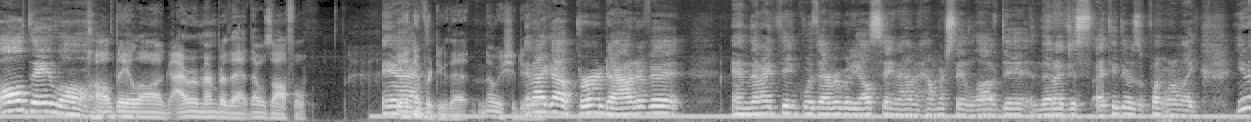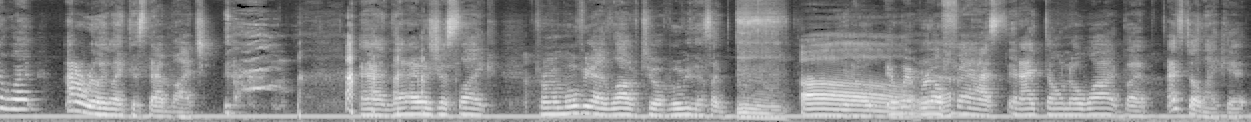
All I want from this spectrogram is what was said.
all day long," All day long. I remember that. That was awful. and yeah, never do that. No, we should do and that. I got burned out of it. And then I think with everybody else saying how, how much they loved it, and then I just I think there was a point where I'm like, you know what, I don't really like this that much. and then I was just like, from a movie I love to a movie that's like, oh, it went real yeah. fast, and I don't know why, but I still like it.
